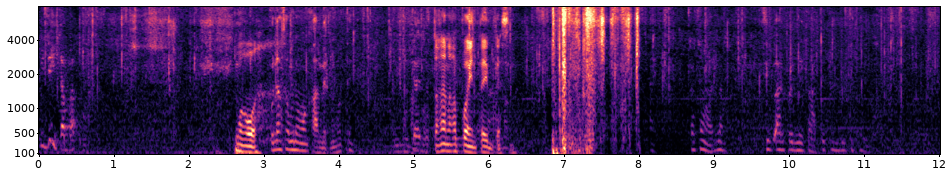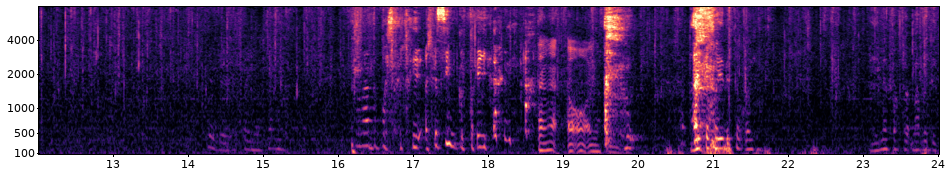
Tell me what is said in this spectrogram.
Hindi, tapat. Mga Punasan mo naman ang camera mo, te. Tanga naka point 5 kasi. Kaso nga lang. Si Alfred may kapit. Hindi ko Sarado pa sa tayo. Alas 5 pa yan. Tanga, oo, ano. dito kayo, dito kayo. Ayun na, papa- babalik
